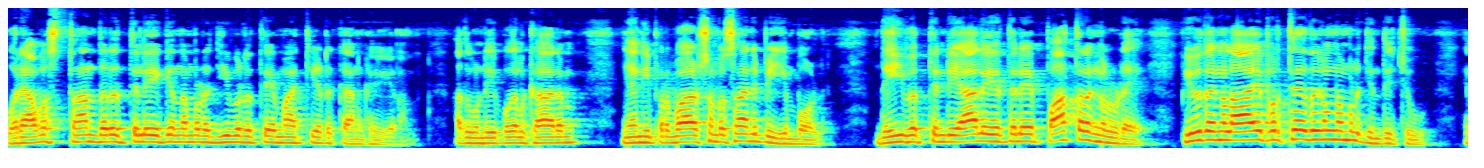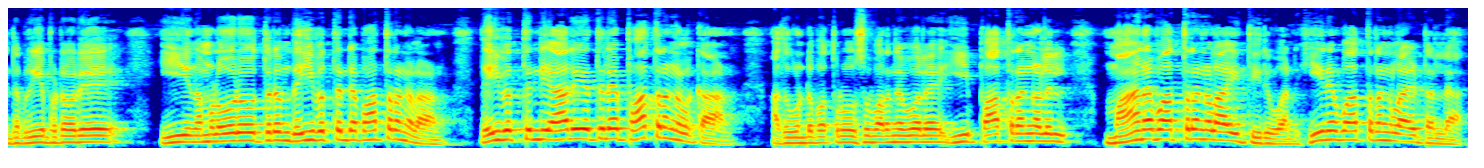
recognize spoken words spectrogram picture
ഒരവസ്ഥാന്തരത്തിലേക്ക് നമ്മുടെ ജീവിതത്തെ മാറ്റിയെടുക്കാൻ കഴിയണം. അതുകൊണ്ട് ഈ പകൽക്കാലം ഞാൻ ഈ പ്രഭാഷണം അവസാനിപ്പിക്കുമ്പോൾ ദൈവത്തിന്റെ ആലയത്തിലെ പാത്രങ്ങളുടെ വിവിധങ്ങളായ പ്രത്യേകതകൾ നമ്മൾ ചിന്തിച്ചു. എന്റെ പ്രിയപ്പെട്ടവരെ ഈ നമ്മൾ ഓരോരുത്തരും ദൈവത്തിന്റെ പാത്രങ്ങളാണ്. ദൈവത്തിന്റെ ആലയത്തിലെ പാത്രങ്ങൾക്കാണ്. അതുകൊണ്ട് പത്രോസ് പറഞ്ഞ പോലെ ഈ പാത്രങ്ങളിൽ മാനപാത്രങ്ങളായി തീരുവാൻ ഹീനപാത്രങ്ങളായിട്ടല്ല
